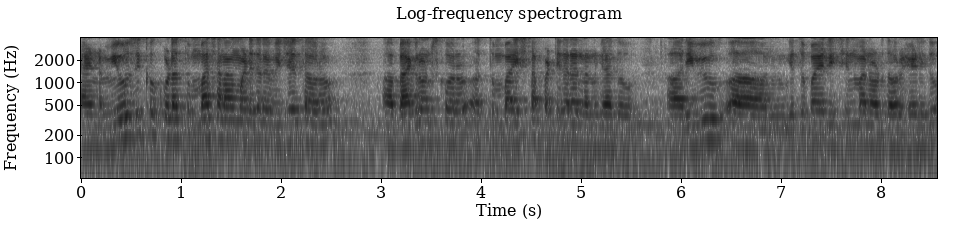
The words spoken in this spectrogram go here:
ಆ್ಯಂಡ್ ಮ್ಯೂಸಿಕ್ಕು ಕೂಡ ತುಂಬ ಚೆನ್ನಾಗಿ ಮಾಡಿದ್ದಾರೆ ವಿಜೇತ್ ಅವರು. ಬ್ಯಾಕ್ಗ್ರೌಂಡ್ ಸ್ಕೋರ್ ತುಂಬ ಇಷ್ಟಪಟ್ಟಿದ್ದಾರೆ ನನಗೆ ಅದು ರಿವ್ಯೂ ನನಗೆ ದುಬೈಲಿ ಸಿನಿಮಾ ನೋಡಿದವ್ರು ಹೇಳಿದ್ದು.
